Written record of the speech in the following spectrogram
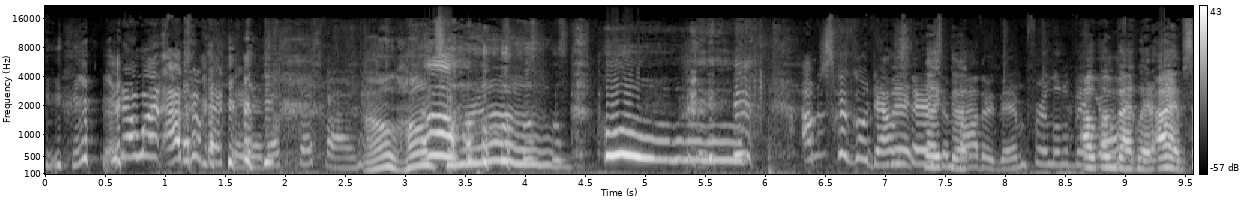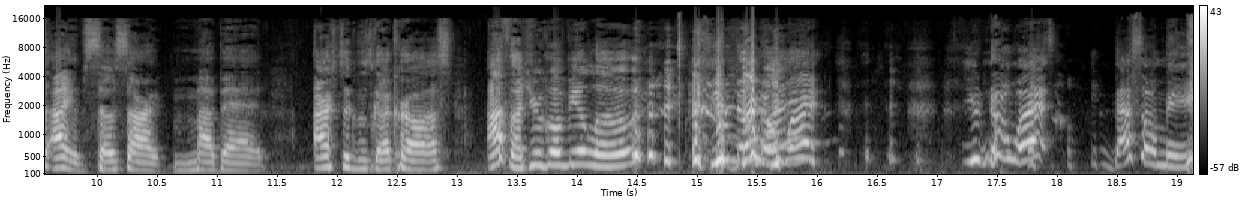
know what? I'll come back later. That's that's fine. I'll haunt someone else. Ooh. I'm just gonna go downstairs Like and the- bother them for a little bit. I'm, I'm y'all. back later. I am. so- I am so sorry. My bad. Our signals got crossed. I thought you were gonna be alone. You know what? You know what? That's on me.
